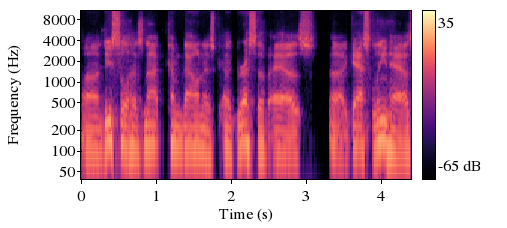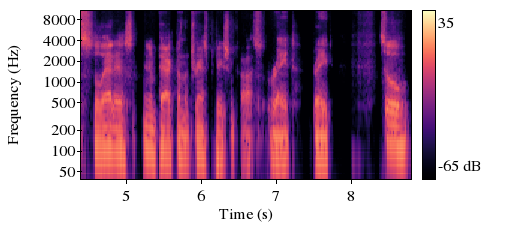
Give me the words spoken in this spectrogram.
uh, diesel has not come down as aggressive as uh, gasoline has. So that has an impact on the transportation costs. Right, right. So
